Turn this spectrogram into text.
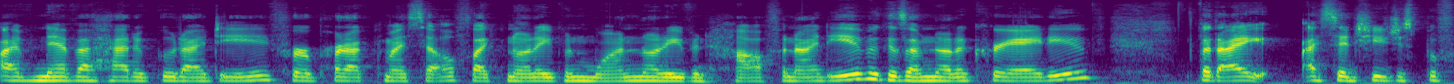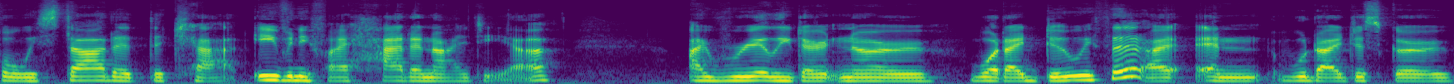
I've never had a good idea for a product myself, like not even one, not even half an idea because I'm not a creative. But I, I said to you just before we started the chat, even if I had an idea, I really don't know what I'd do with it. I, and would I just go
